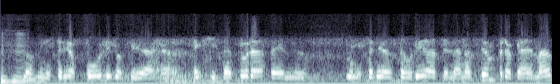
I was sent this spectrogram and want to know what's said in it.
los Ministerios Públicos y las legislaturas del Ministerio de Seguridad de la Nación, pero que además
